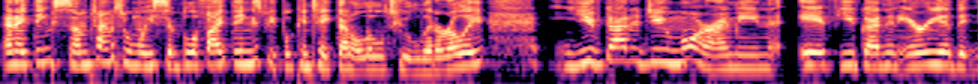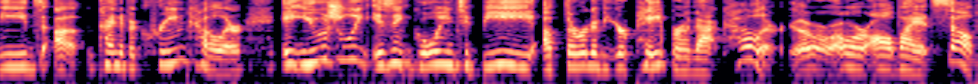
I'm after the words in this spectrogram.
And I think sometimes when we simplify things, people can take that a little too literally. You've got to do more. I mean, if you've got an area that needs a kind of a cream color, it usually isn't going to be a third of your paper that color or, or all by itself.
